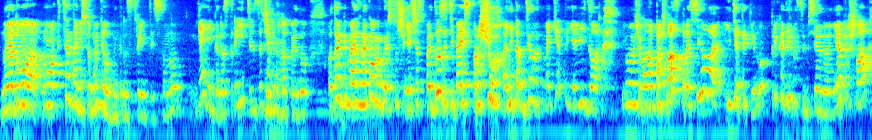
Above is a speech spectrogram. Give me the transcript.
Но я думала, ну, акцент они все равно делают на градостроительство. Ну, я не градостроитель, зачем я туда пойду? В итоге моя знакомая говорит, слушай, я сейчас пойду за тебя и спрошу. Они там делают макеты, я видела. И, в общем, она пошла, спросила, и те такие, ну, приходи на собеседование. Я пришла,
